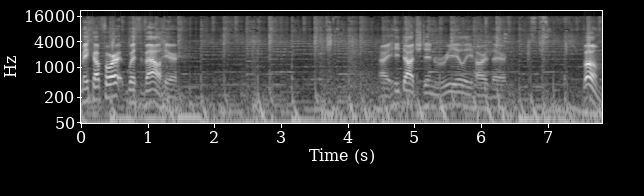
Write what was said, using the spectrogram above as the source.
make up for it with Val here. Alright, he dodged in really hard there. Boom.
